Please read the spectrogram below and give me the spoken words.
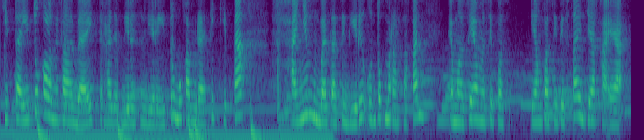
kita itu kalau misalnya baik terhadap diri sendiri itu bukan berarti kita hanya membatasi diri untuk merasakan emosi-emosi pos yang positif saja kayak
